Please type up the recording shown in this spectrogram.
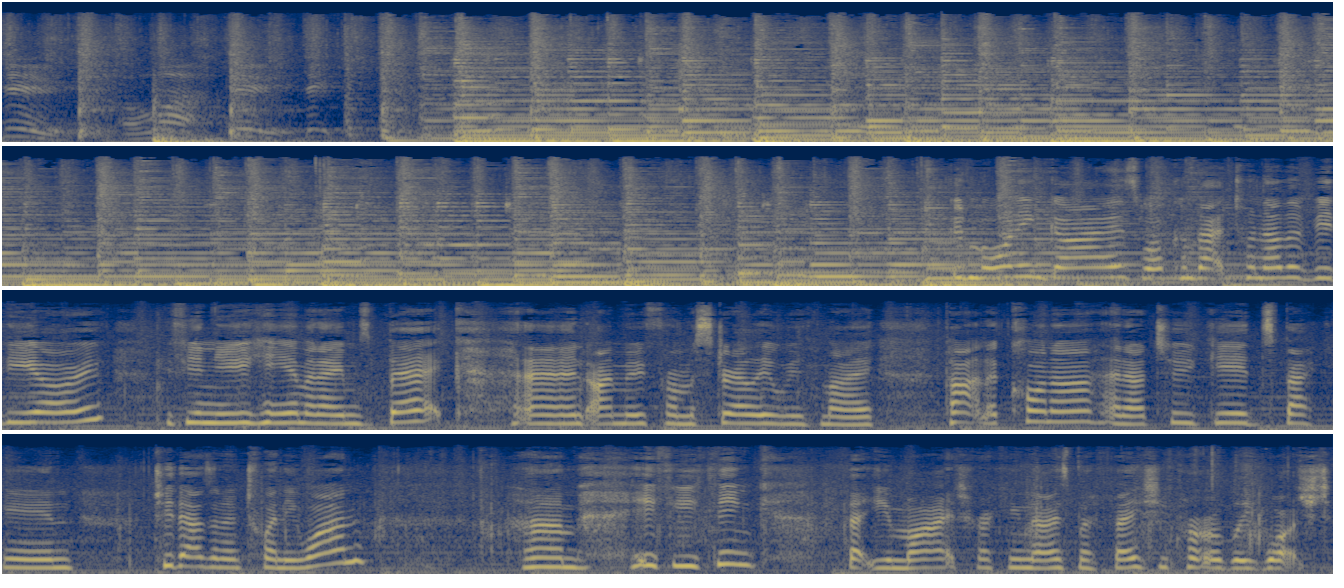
Good morning guys, welcome back to another video. If you're new here, my name's Bec and I moved from Australia with my partner Conor and our two kids back in 2021. Um, if you think that you might recognise my face, you probably watched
